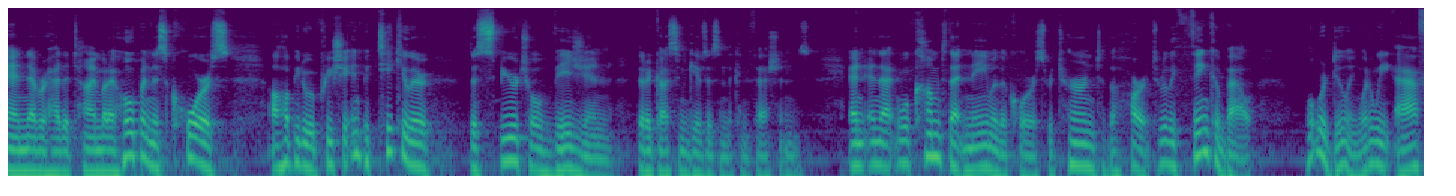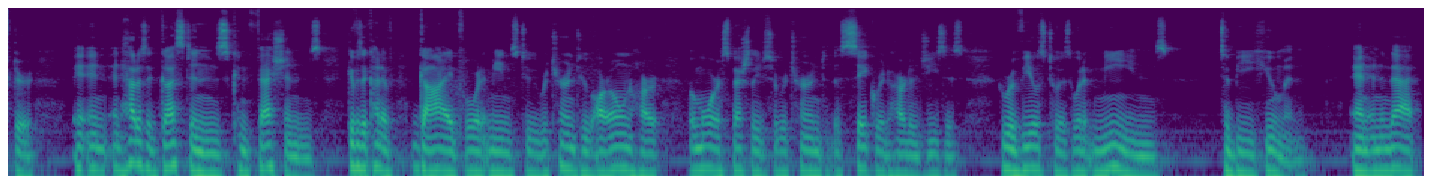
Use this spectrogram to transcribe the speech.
and never had the time. But I hope in this course I'll help you to appreciate, in particular, the spiritual vision that Augustine gives us in the Confessions. And, and that we'll come to that name of the course, Return to the Heart, to really think about what we're doing, what are we after, and, and how does Augustine's Confessions give us a kind of guide for what it means to return to our own heart, but more especially to return to the sacred heart of Jesus, who reveals to us what it means to be human. And, and in that,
